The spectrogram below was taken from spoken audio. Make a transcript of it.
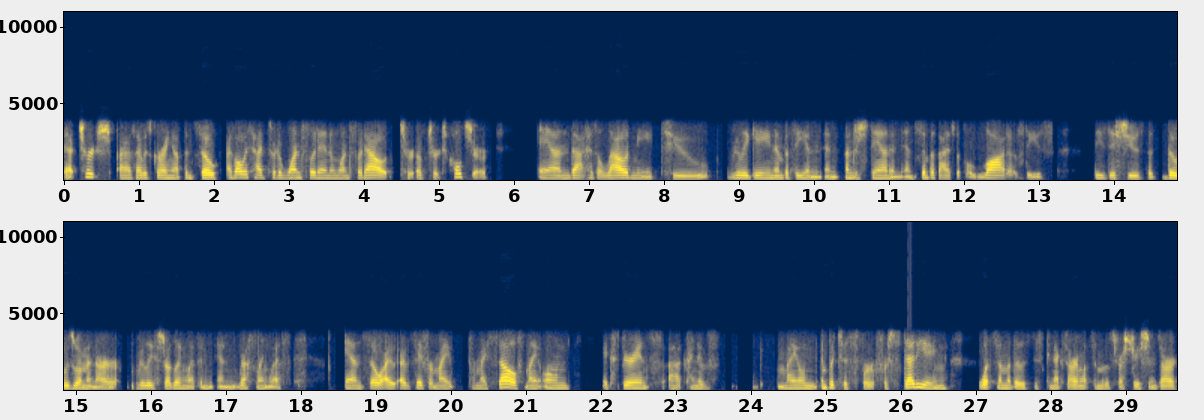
at church as I was growing up. And so I've always had sort of one foot in and one foot out of church culture. And that has allowed me to really gain empathy and, and understand and, and sympathize with a lot of these these issues that those women are really struggling with and, and wrestling with. And so I, I would say for my for myself, my own experience, uh, kind of my own impetus for for studying what some of those disconnects are and what some of those frustrations are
